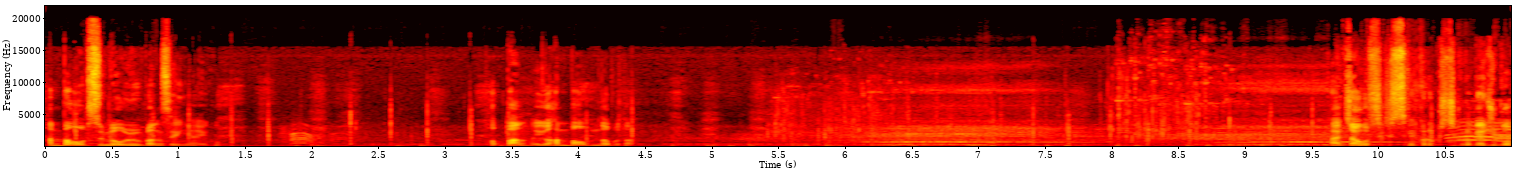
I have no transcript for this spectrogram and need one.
한 방 없으면 올방생이야 이거. 헛방? 이거 한 방 없나 보다 발자국 스- 스케크로 시끄럽게 해주고.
